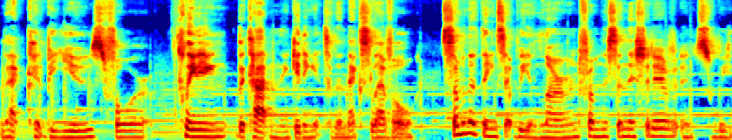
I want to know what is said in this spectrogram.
that could be used for cleaning the cotton and getting it to the next level some of the things that we learned from this initiative is we,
